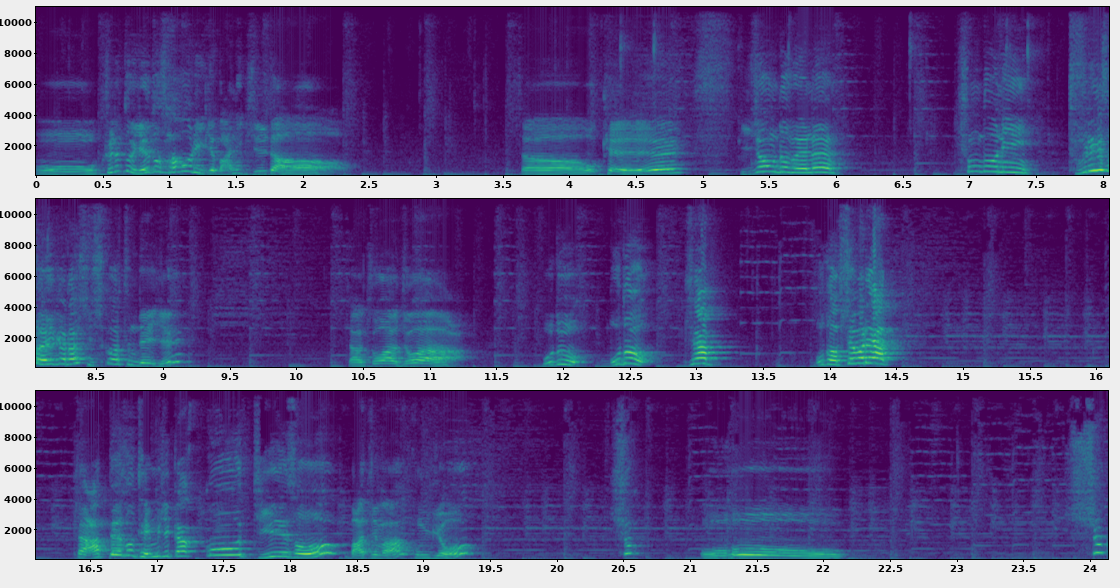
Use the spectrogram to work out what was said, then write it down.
오 그래도 얘도 사거리 이게 많이 길다. 자 오케이. 이 정도면은 충분히 둘이서 해결할 수 있을 것 같은데 이제 자 좋아 좋아. 모두 모두 샵 모두 없애버려! 자 앞에서 데미지 깎고 뒤에서 마지막 공격 슉! 오호. 슉!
